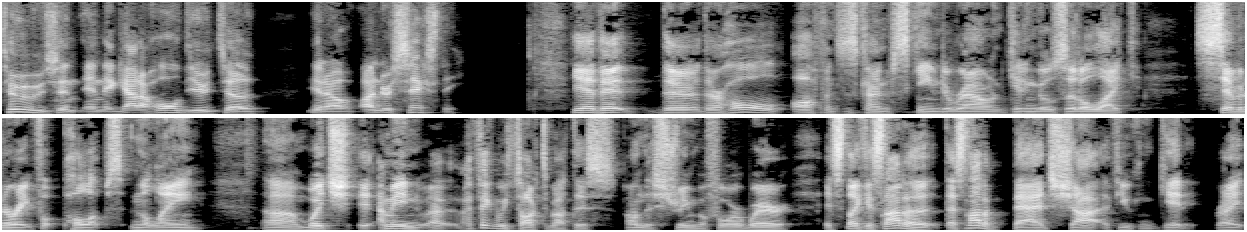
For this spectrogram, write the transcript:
twos, and, and they got to hold you to you know under sixty. Yeah, they, their their whole offense is kind of schemed around getting those little like seven or eight foot pull ups in the lane. Um, which I mean, I think we've talked about this on this stream before, where it's like it's not a that's not a bad shot if you can get it right.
